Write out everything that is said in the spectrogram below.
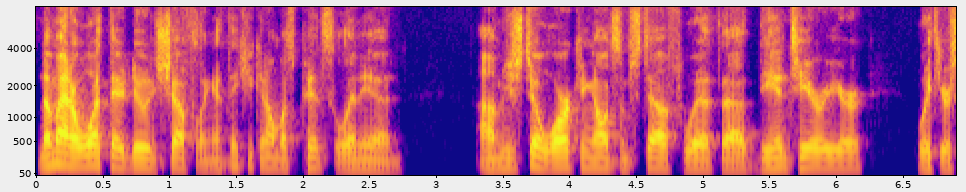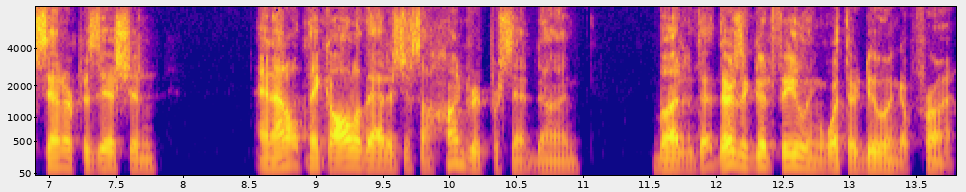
no matter what they're doing, shuffling. I think you can almost pencil it in um, you're still working on some stuff with uh, the interior, with your center position, and I don't think all of that is just hundred percent done. But th- there's a good feeling what they're doing up front.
